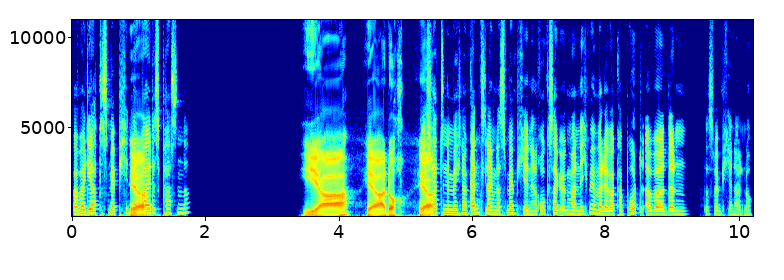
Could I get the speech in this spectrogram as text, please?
War bei dir auch das Mäppchen Ja. dabei, das passende? Ja, ja, doch. Ich Ja. hatte nämlich noch ganz lang das Mäppchen. Den Rucksack irgendwann nicht mehr, weil der war kaputt, aber dann das Mäppchen halt noch.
